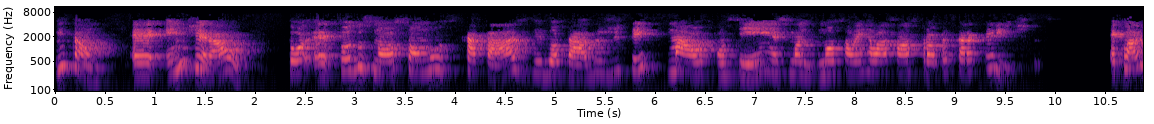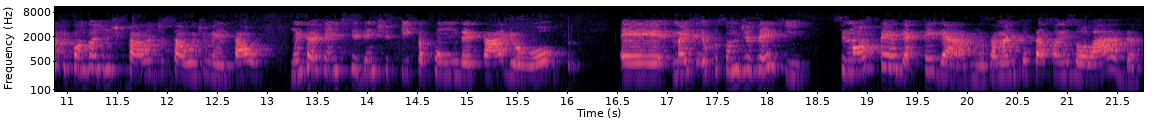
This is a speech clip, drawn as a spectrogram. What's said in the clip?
Então, é, em geral, to, é, todos nós somos capazes e dotados de ter uma autoconsciência, uma noção em relação às próprias características. É claro que quando a gente fala de saúde mental, muita gente se identifica com um detalhe ou outro, é, mas eu costumo dizer que se nós pegarmos a manifestação isolada,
